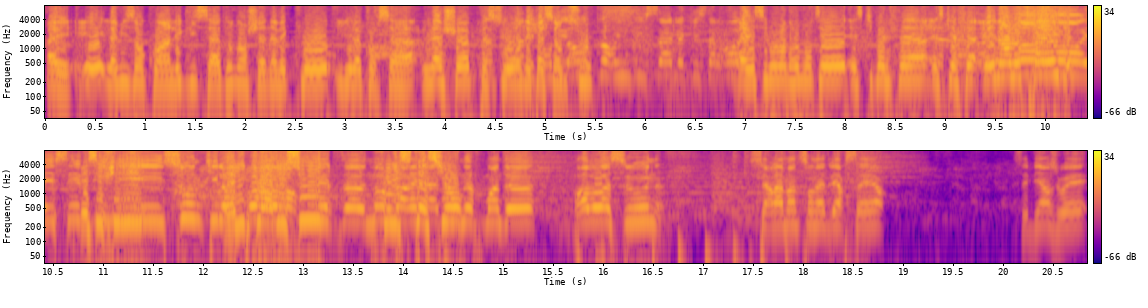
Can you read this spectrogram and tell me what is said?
Allez, et la mise en coin, les glissades, on enchaîne avec Flo, il est là pour ça, la chope parce qu'on est passé en dessous. Encore une glissade, la Crystal Rock. Allez, c'est le moment de remonter, est-ce qu'il va le faire? Est-ce qu'il va le faire Et non, le trade? Et c'est fini. Soon qui La victoire de Soon. Euh, Félicitations. Arena 19 2 Bravo à Soon. Serre la main de son adversaire. C'est bien joué.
